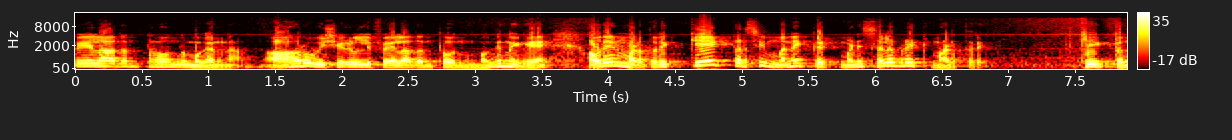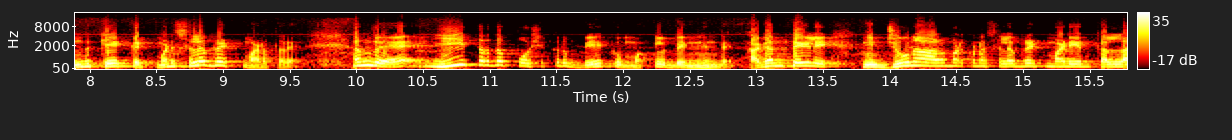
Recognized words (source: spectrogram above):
ಫೇಲ್ ಆದಂತಹ ಒಂದು ಮಗನ ಆರು ವಿಷಯಗಳಲ್ಲಿ ಫೇಲ್ ಆದಂಥ ಒಂದು ಮಗನಿಗೆ ಅವ್ರೇನು ಮಾಡ್ತಾರೆ ಕೇಕ್ ತರಿಸಿ ಮನೆ ಕಟ್ ಮಾಡಿ ಸೆಲೆಬ್ರೇಟ್ ಮಾಡ್ತಾರೆ. ಕೇಕ್ ತಂದು ಕೇಕ್ ಕಟ್ ಮಾಡಿ ಸೆಲೆಬ್ರೇಟ್ ಮಾಡ್ತಾರೆ. ಅಂದರೆ ಈ ಥರದ ಪೋಷಕರು ಬೇಕು ಮಕ್ಕಳ ಬೆನ್ನಿಂದೆ. ಹಾಗಂತೇಳಿ ನೀನು ಜೀವನ ಹಾಳು ಮಾಡ್ಕೊಂಡು ಸೆಲೆಬ್ರೇಟ್ ಮಾಡಿ ಅಂತಲ್ಲ,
